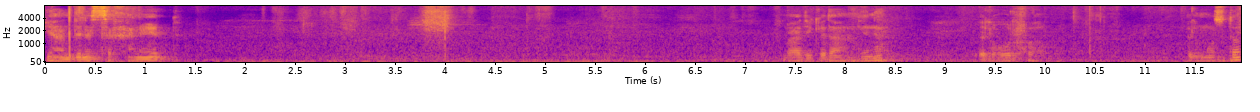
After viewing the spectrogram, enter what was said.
في عندنا السخانات. بعد كده عندنا الغرفة الماستر.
